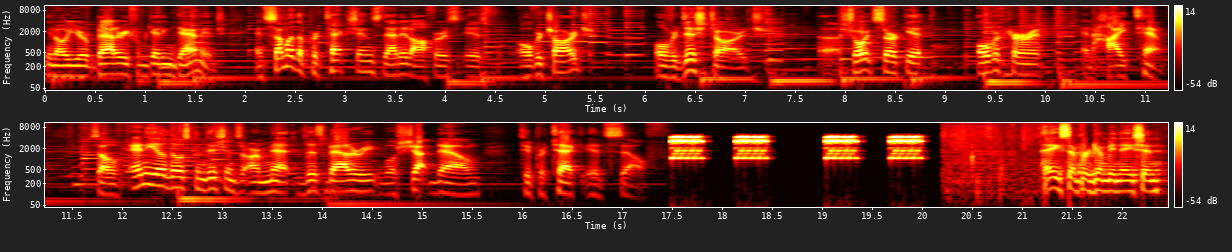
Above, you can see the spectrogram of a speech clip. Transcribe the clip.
you know, your battery from getting damaged. And some of the protections that it offers is overcharge, over discharge, uh, short circuit, overcurrent, and high temp. So if any of those conditions are met, this battery will shut down to protect itself. Hey Semper Gumby Nation,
